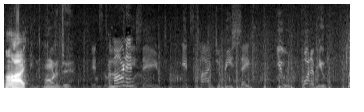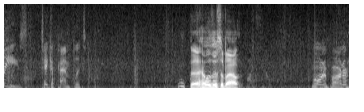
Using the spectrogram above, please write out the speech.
Oh, hi. Morning, dear. Good morning. It's time to be safe. You, one of you, please take a pamphlet. What the hell is this about? Morning, partner.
